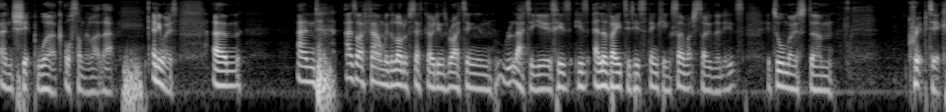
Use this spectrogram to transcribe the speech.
and Ship Work or something like that. Anyways, um, and as I found with a lot of Seth Godin's writing in latter years, he's, he's elevated his thinking so much so that it's, it's almost um, cryptic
